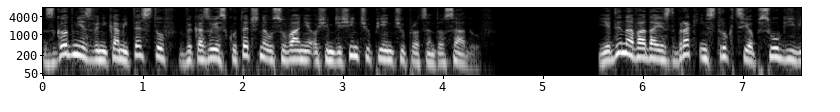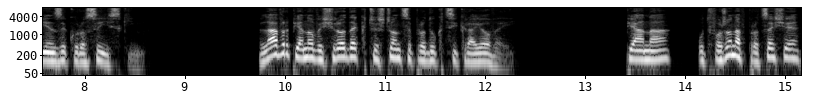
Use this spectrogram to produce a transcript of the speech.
Zgodnie z wynikami testów wykazuje skuteczne usuwanie 85% osadów. Jedyna wada jest brak instrukcji obsługi w języku rosyjskim. Lawr pianowy środek czyszczący produkcji krajowej. Piana, utworzona w procesie,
